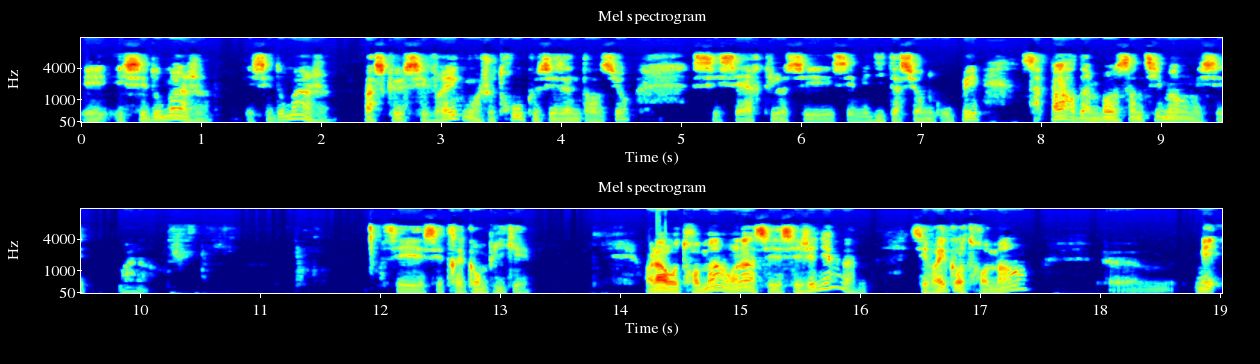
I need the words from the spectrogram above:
Et, et c'est dommage. Et c'est dommage. Parce que c'est vrai que moi je trouve que ces intentions, ces cercles, ces, ces méditations de groupées, ça part d'un bon sentiment, mais c'est voilà, c'est très compliqué. Voilà, autrement, voilà, c'est génial. C'est vrai qu'autrement, euh, mais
